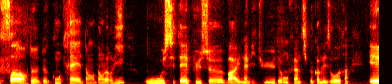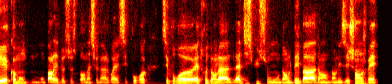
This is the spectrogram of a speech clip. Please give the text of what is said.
fort, de, concret dans, leur vie, ou c'était plus euh, bah, une habitude, on fait un petit peu comme les autres, et comme on, parlait de ce sport national, ouais, c'est pour, euh, être dans la, discussion, dans le débat, dans, les échanges, mais,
